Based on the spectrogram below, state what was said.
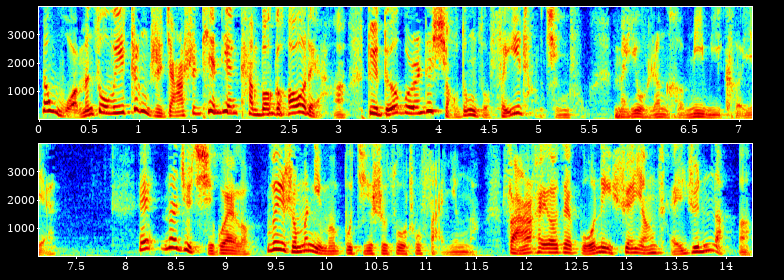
那我们作为政治家是天天看报告的呀，啊，对德国人的小动作非常清楚，没有任何秘密可言。哎，那就奇怪了，为什么你们不及时做出反应呢？反而还要在国内宣扬裁军呢？啊，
